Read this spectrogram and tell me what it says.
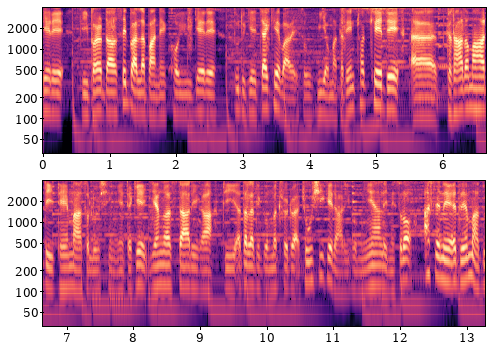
ခဲ့တဲ့ဒီ Barata စိတ်ပါလက်ပါနဲ့ခေါ်ယူခဲ့တဲ့သူတကယ်ကြိုက်ခဲ့ပါတယ်ဆိုပြီးတော့မှသတင်းထွက်ခဲ့တဲ့အဲကစားသမားတွေထဲမှာဆိုလို့ရှိရင်တကယ် Younger Star တွေကဒီ Atletico Madrid အတွက်အကျိုးရှိခဲ့တာတွေကိုမြင်ရလိမ့်မယ်။ဆိုတော့ Arsenal အသင်းမှာသူ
